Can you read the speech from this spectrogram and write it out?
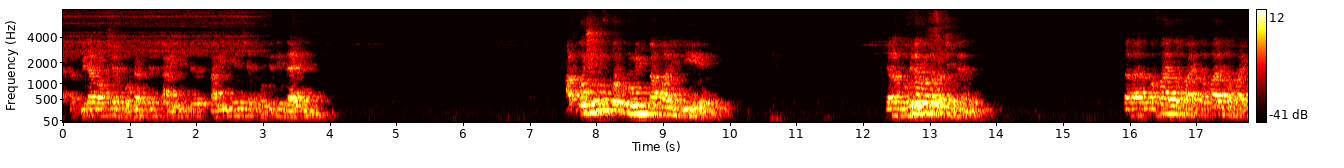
একটা বিরাট অংশের ভোটারদের তাড়িয়ে দিতে তাড়িয়ে দিয়েছে প্রতিদিন দেয়নি আর ওই সমস্ত নাম্বারে গিয়ে যারা বহিরাগতরা ছিলেন তারা দফায় দফায় দফায় দফায়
